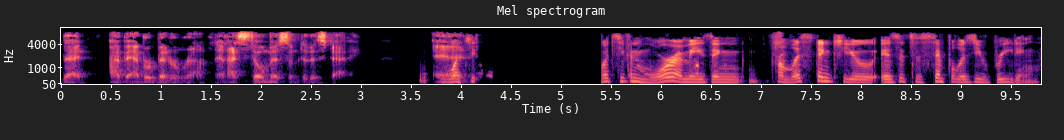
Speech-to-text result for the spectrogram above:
that I've ever been around. And I still miss them to this day. And What's what's even more amazing from listening to you is it's as simple as you reading.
